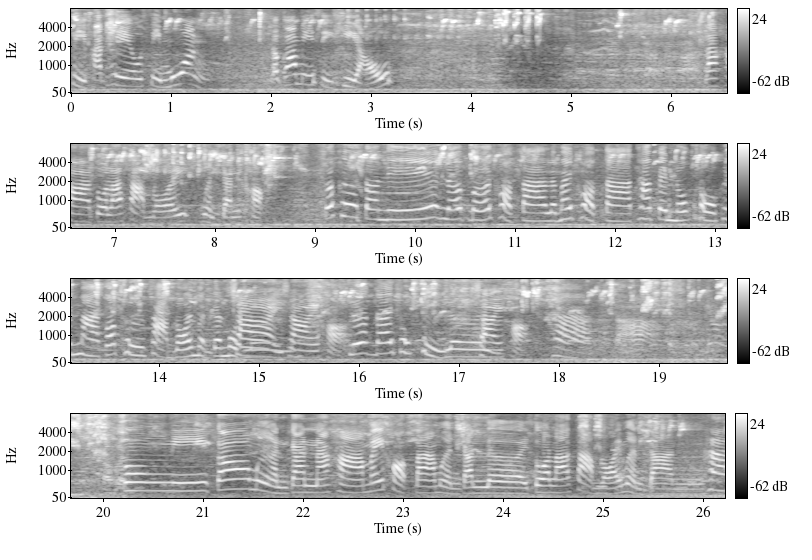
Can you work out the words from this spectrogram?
สีพาสเทลสีม่วง แล้วก็มีสีเขียว ราคาตัวละ 300 เหมือนกันค่ะ ก็คือตอนนี้เลิฟเบิร์ดขอบตาและไม่ขอบตา ถ้าเป็นนกโตขึ้นมาก็คือ 300 เหมือนกันหมดเลใช่ยใช่ค่ะ เลือกได้ทุกสีเลยใช่ค่ะ ค่ะจ้ากรงนี้ก็เหมือนกันนะคะ ไม่ขอบตาเหมือนกันเลย ตัวละ 300 เหมือนกันค่ะ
